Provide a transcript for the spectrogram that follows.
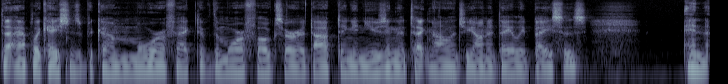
The applications become more effective the more folks are adopting and using the technology on a daily basis. And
